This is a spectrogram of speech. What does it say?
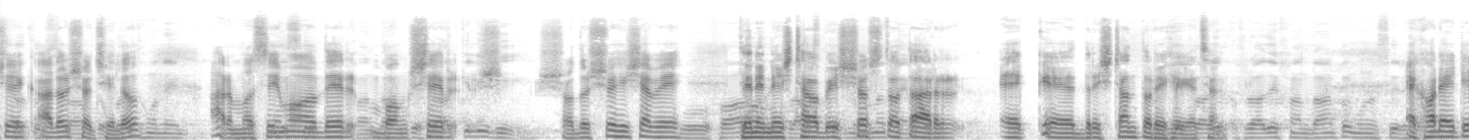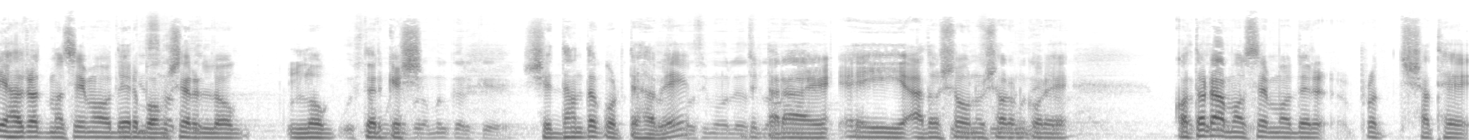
সে এক আদর্শ ছিল। আর মসিমদের বংশের সদস্য হিসাবে তিনি নিষ্ঠা ও বিশ্বস্ততার এক দৃষ্টান্ত রেখে গেছেন। এখন এটি হজরত মসিমদের বংশের লোক লোকদেরকে সিদ্ধান্ত করতে হবে যে তারা এই আদর্শ অনুসরণ করে কতটা মোসেমদের সাথে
